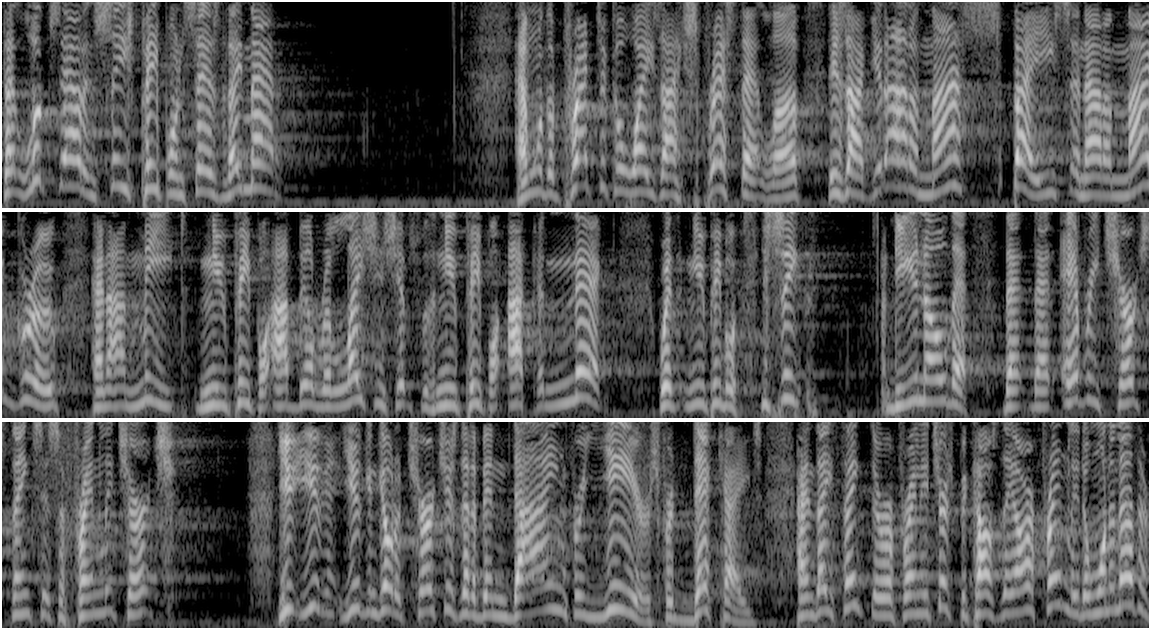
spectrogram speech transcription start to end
that looks out and sees people and says they matter. And one of the practical ways I express that love is I get out of my space and out of my group and I meet new people. I build relationships with new people. I connect with new people. You see, do you know that, that, that every church thinks it's a friendly church? You, you, you can go to churches that have been dying for years, for decades, and they think they're a friendly church because they are friendly to one another.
